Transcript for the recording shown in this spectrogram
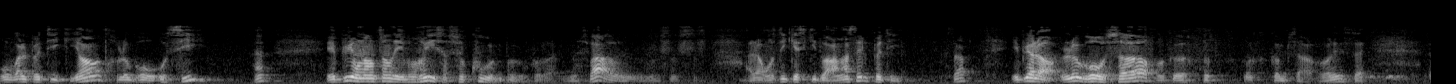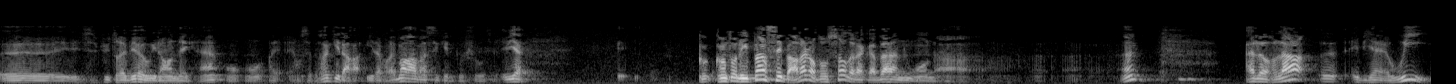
on voit le petit qui entre, le gros aussi, hein, et puis on entend des bruits, ça secoue un peu, n'est-ce pas Alors on se dit qu'est-ce qu'il doit ramasser le petit ça Et puis alors, le gros sort, comme ça, vous euh, il ne sait plus très bien où il en est. Hein. On, on, s'aperçoit qu'il a, il a vraiment ramassé quelque chose. Eh bien, quand on est passé par là, quand on sort de la cabane où on a... Hein, alors là, euh, eh bien oui,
